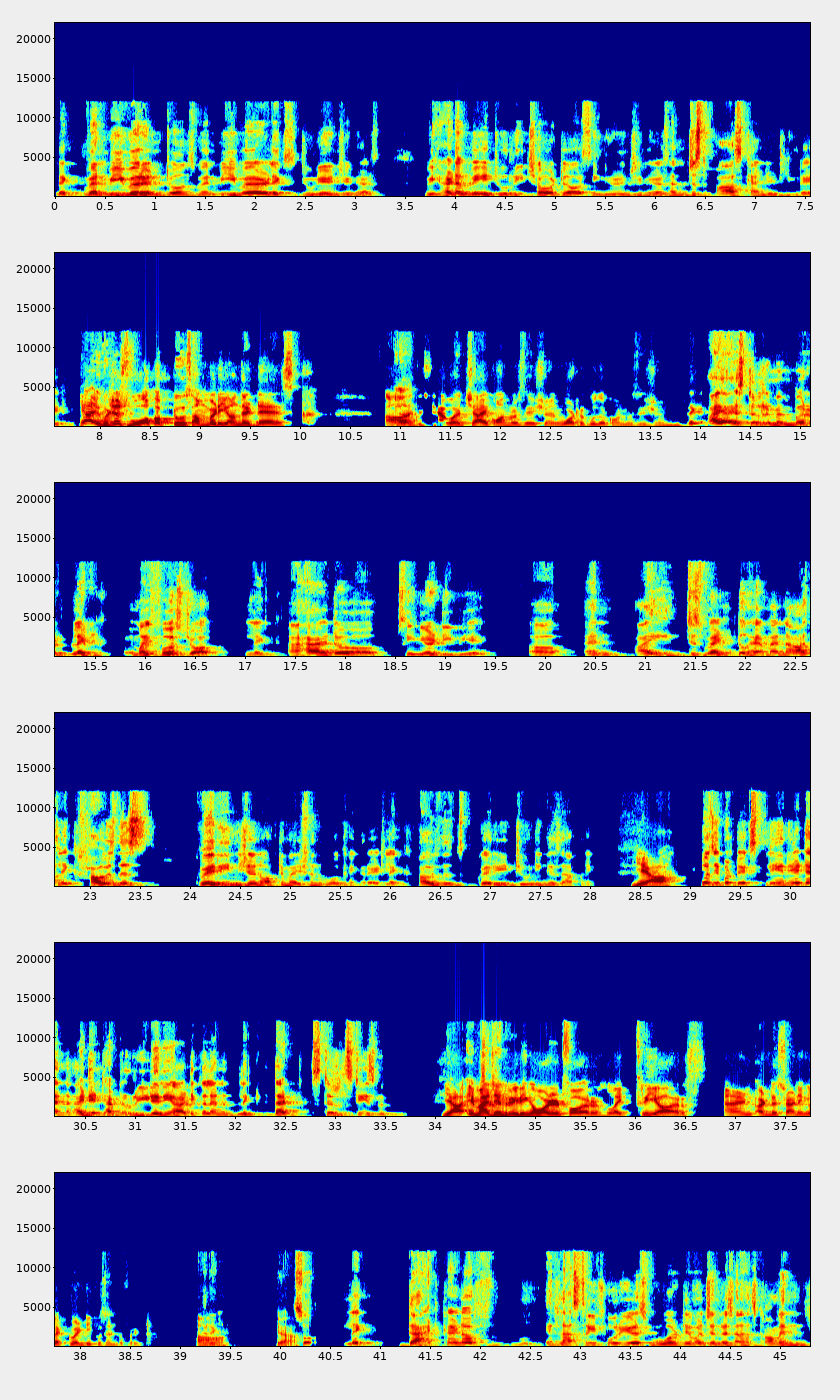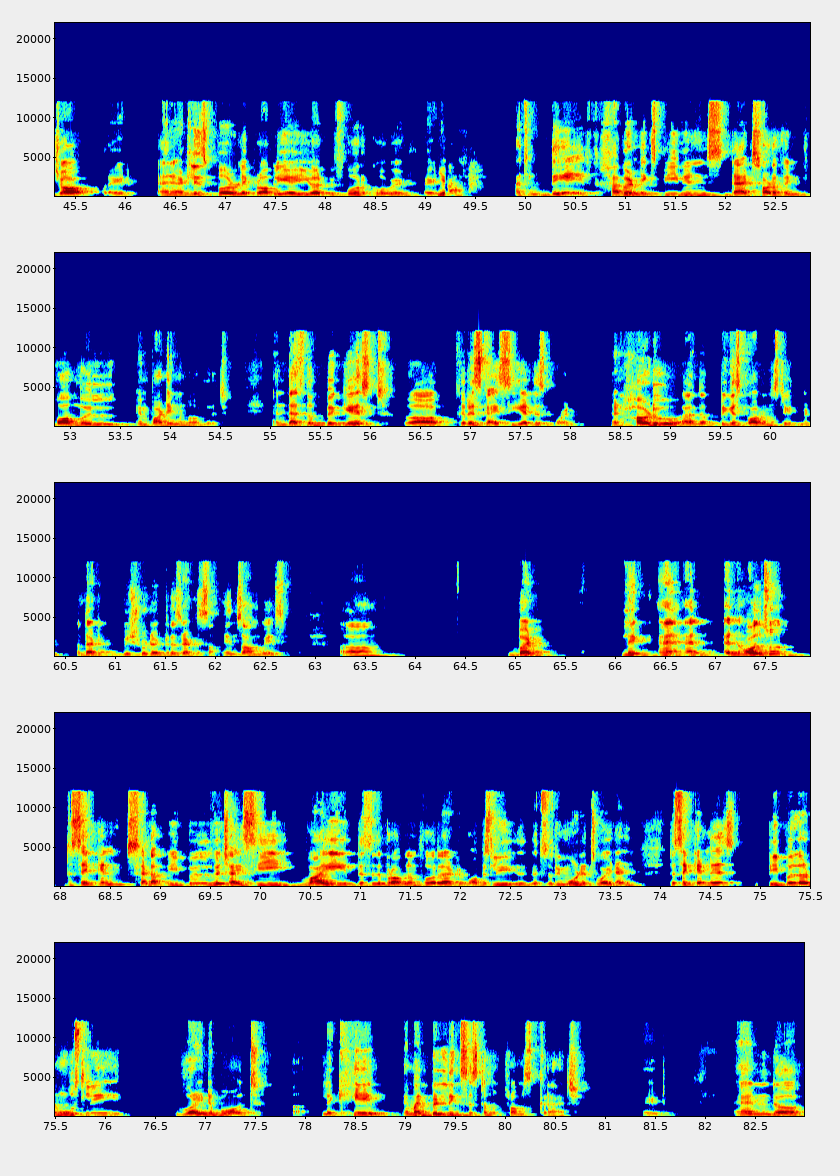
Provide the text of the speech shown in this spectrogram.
like when we were interns when we were like junior engineers we had a way to reach out to our senior engineers and just ask candidly right? Yeah you could just walk up to somebody on their desk uh, Yeah. just have a chai conversation water cooler conversation. Like I, I still remember like my first job like i had a senior dba uh, and i just went to him and asked like how is this query engine optimization working? Right? Like how is this query tuning is happening yeah. He was able to explain it and i didn't have to read any article and like that still stays with me. Yeah imagine reading about it for like three hours and understanding like 20% of it. Uh, yeah. So like that kind of in last three four years whatever generation has come in job right? And at least for like probably a year before covid right? Yeah. I think they haven't experienced that sort of informal imparting of knowledge. And that's the biggest uh, risk I see at this point. That how do, and the biggest problem statement that we should address at some, in some ways. Um, but like, and, and, and also the second set of people which I see why this is a problem for that, obviously it's remote, it's wide. And the second is people are mostly worried about uh, like hey am i building system from scratch right and uh,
